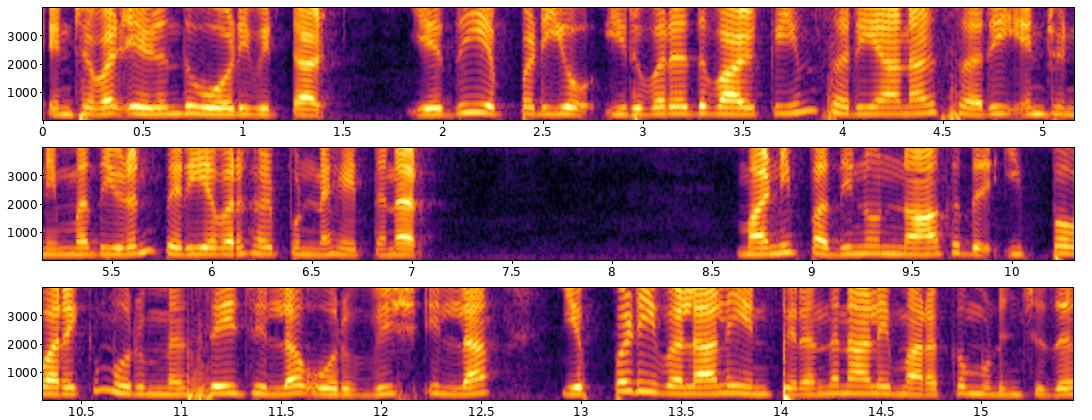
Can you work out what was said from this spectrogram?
என்றவள் எழுந்து ஓடிவிட்டாள். எது எப்படியோ இருவரது வாழ்க்கையும் சரியானால் சரி என்ற நிம்மதியுடன் பெரியவர்கள் புன்னகைத்தனர். மணி பதினொன்று ஆகுது இப்போ வரைக்கும் ஒரு மெசேஜ் இல்லை ஒரு விஷ் இல்லை. எப்படி இவளால் என் பிறந்த நாளை மறக்க முடிஞ்சுது?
